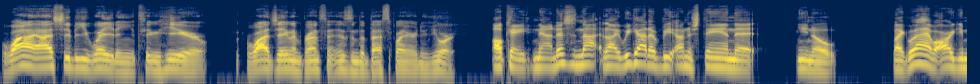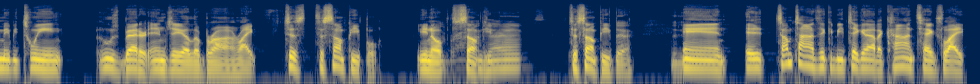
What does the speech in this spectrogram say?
why I should be waiting to hear why Jalen Brunson isn't the best player in New York. Okay, now this is not like we gotta be understand that you know, like we'll have an argument between who's better, MJ or LeBron, right? Just to some people, You know, to some LeBron people. James. To some people. Yeah. And it sometimes it can be taken out of context, like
